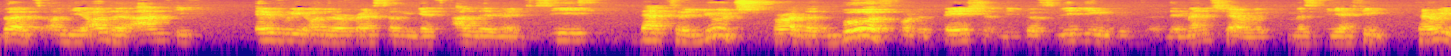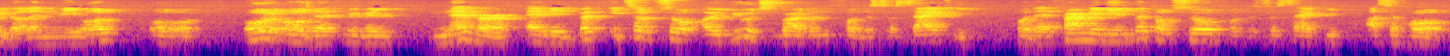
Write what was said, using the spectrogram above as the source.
but on the other hand, if every other person gets Alzheimer's disease, that's a huge burden both for the patient because living with dementia must be, I think, terrible, and we all, all, hope that we will never have it. But it's also a huge burden for the society, for their family, but also for the society as a whole.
